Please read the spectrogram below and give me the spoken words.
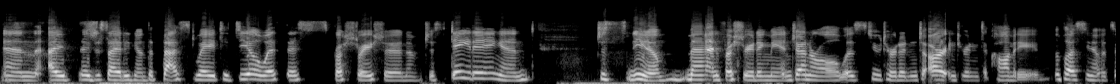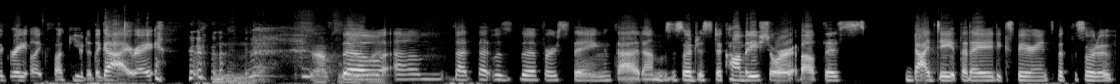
and I, I decided you know the best way to deal with this frustration of just dating and just you know men frustrating me in general was to turn it into art and turn it into comedy. Plus you know it's a great like fuck you to the guy right? Mm, absolutely. so um that that was the first thing that um was sort of just a comedy short about this bad date that i had experienced. But the sort of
